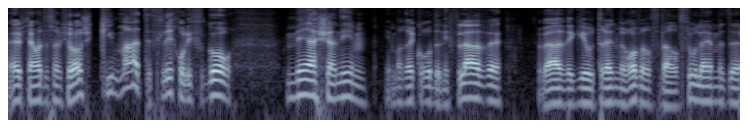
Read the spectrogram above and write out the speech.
1923, כמעט הצליחו לסגור 100 שנים עם הרקורד הנפלא הזה, ואז הגיעו טרנמיר רוברס והרסו להם את זה.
